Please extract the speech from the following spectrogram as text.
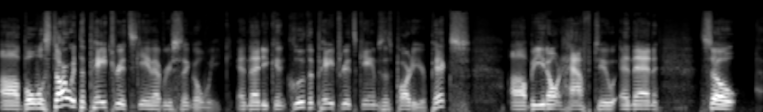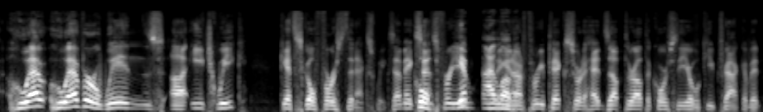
Uh, but we'll start with the Patriots game every single week, and then you can include the Patriots games as part of your picks, uh, but you don't have to. And then, so whoever whoever wins uh, each week gets to go first the next week. Does that make Cool. sense for you? Yep, I love Our it. three picks sort of heads up throughout the course of the year. We'll keep track of it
